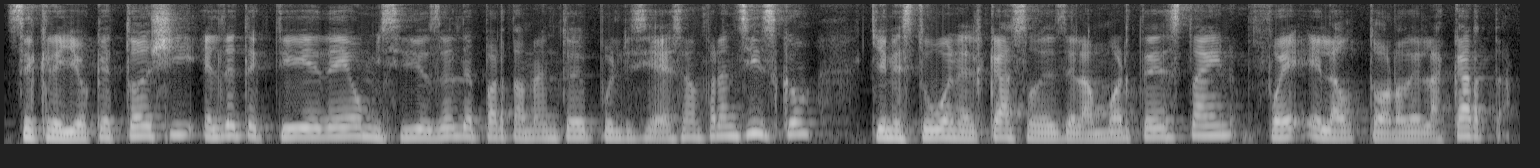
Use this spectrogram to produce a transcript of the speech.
Se creyó que Toshi, el detective de homicidios del Departamento de Policía de San Francisco, quien estuvo en el caso desde la muerte de Stein, fue el autor de la carta.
